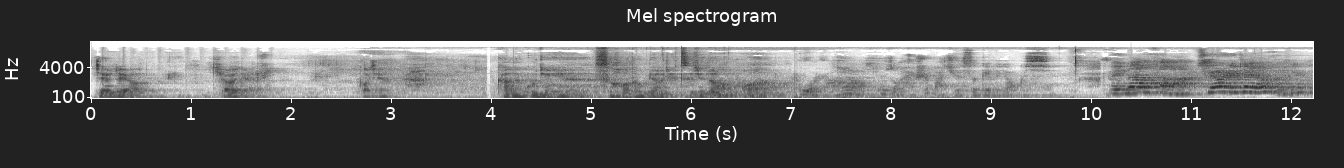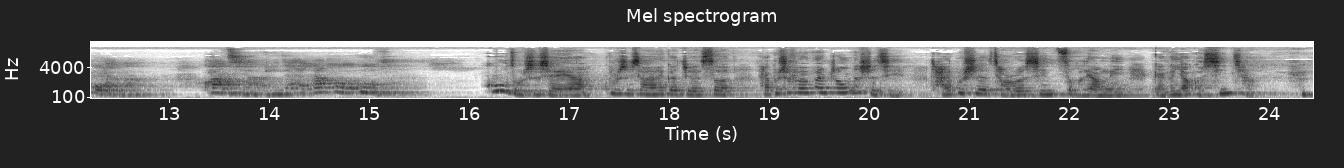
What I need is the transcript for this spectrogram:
既然这样，乔小姐，抱歉。看来顾景言丝毫都不了解自己的老婆啊。果然啊，顾总还是把角色给了姚可欣。没办法，谁让人家姚可欣火呢？况且啊，人家还搭上了顾总。顾总是谁呀？顾氏想要一个角色，还不是分分钟的事情，才不是曹若欣自不量力，敢跟姚可欣抢。哼！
